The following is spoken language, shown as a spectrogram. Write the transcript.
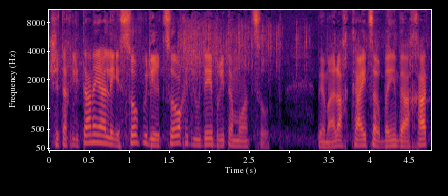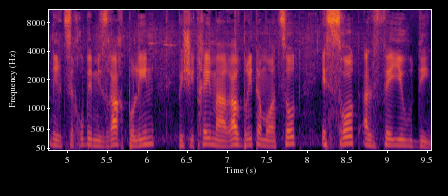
שתכליתן היה לאסוף ולרצוח את יהודי ברית המועצות. במהלך קיץ 41 נרצחו במזרח פולין בשטחי מערב ברית המועצות עשרות אלפי יהודים.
